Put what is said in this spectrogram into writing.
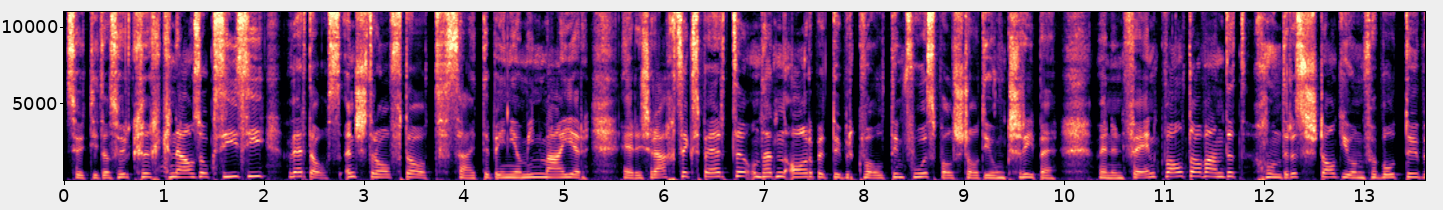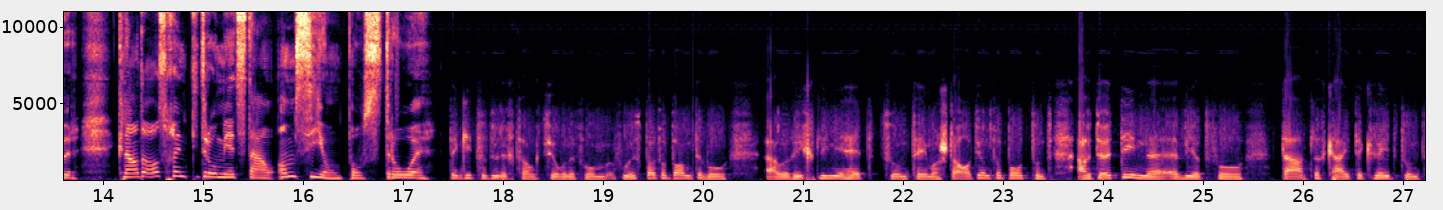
Sollte das wirklich genau so gewesen sein, wäre das eine Straftat, sagt Benjamin Meyer. Er ist Rechtsexperte und hat eine Arbeit über Gewalt im Fußballstadion geschrieben. Wenn ein Fan Gewalt anwendet, kommt er ein Stadionverbot über. Genau das könnte darum jetzt auch am Sion-Post drohen. Dann gibt es natürlich die Sanktionen vom Fußballverband, der auch eine Richtlinie hat zum Thema Stadionverbot. Und auch dort äh, wird von Tätlichkeiten geredet und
